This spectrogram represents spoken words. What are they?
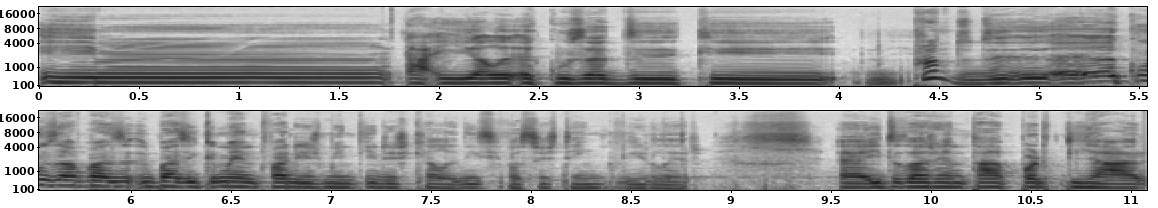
E, hum, ah, e ele acusa de que. Pronto, de, acusa basicamente várias mentiras que ela disse e vocês têm que vir ler. Uh, e toda a gente está a partilhar.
